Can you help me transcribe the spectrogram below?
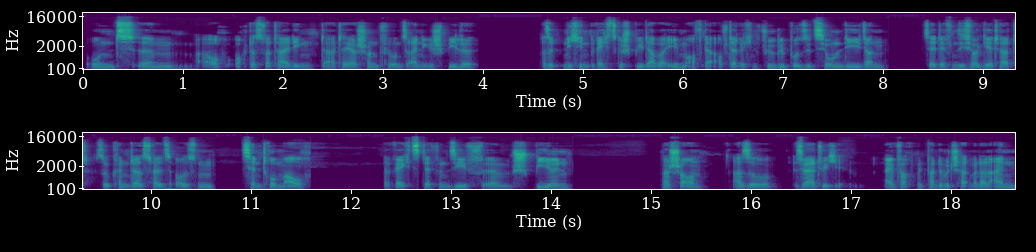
und ähm, auch, auch das Verteidigen. Da hat er ja schon für uns einige Spiele, also nicht hinten rechts gespielt, aber eben auf der, auf der rechten Flügelposition, die dann sehr defensiv agiert hat. So er es halt aus dem Zentrum auch rechts defensiv ähm, spielen. Mal schauen. Also es wäre natürlich einfach mit Pantovic hat man dann einen,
